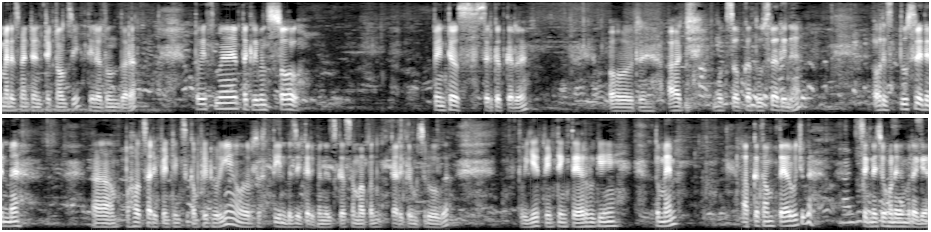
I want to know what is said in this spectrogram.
management and technology Dehradun द्वारा। तो इसमें तकरीबन सौ पेंटर्स शिरकत कर रहे हैं। और आज वर्कशॉप का दूसरा दिन है। और इस दूसरे दिन में बहुत सारी पेंटिंग्स कंप्लीट हो रही हैं और तीन बजे करीबन इसका समापन कार्यक्रम शुरू होगा। तो ये पेंटिंग तैयार हो गई तो मैम आपका काम तैयार हो चुका है? सिग्नेचर हाँ होने में रह गया।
